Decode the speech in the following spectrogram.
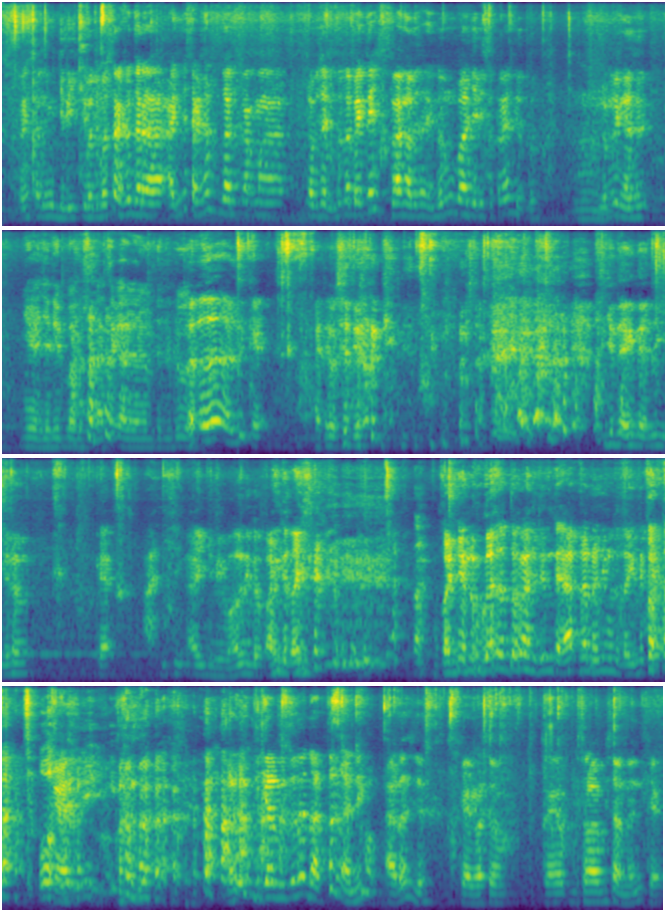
stres anjing jadi tiba-tiba stres gara anjing stresnya bukan karena nggak bisa tidur tapi deh setelah nggak bisa tidur malah jadi stres gitu. Hmm. Ngerti nggak sih? Iya jadi baru stresnya gara-gara bisa tidur Eh, anjing kayak tidak bisa tidur gini. Gitu anjing anjing gitu. Kayak anjing aing gini banget hidup aing katanya bukannya nugas atau lanjutin TA kan anjing maksud aing teh kayak Coli. Karena pikiran itu tuh dateng anjing, ada aja. Kayak ngerasa kayak salah bisa anjing kayak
